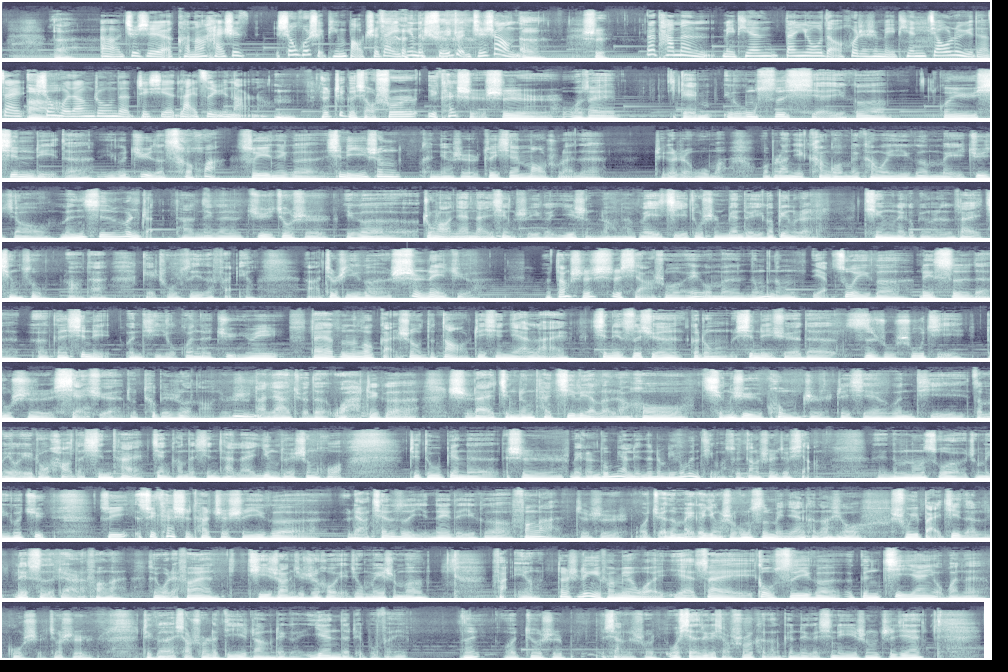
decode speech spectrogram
呃呃，就是可能还是生活水平保持在一定的水准之上的。嗯是那他们每天担忧的，或者是每天焦虑的，在啊生活当中的这些来自于哪儿呢？嗯，那这个小说一开始是我在给一个公司写一个关于心理的一个剧的策划，所以那个心理医生肯定是最先冒出来的这个人物嘛。我不知道你看过没看过一个美剧叫《扪心问诊》，他那个剧就是一个中老年男性是一个医生，然后他每集都是面对一个病人。听那个病人在倾诉，然后他给出自己的反应，啊，就是一个室内剧啊。我当时是想说，哎，我们能不能也做一个类似的，呃，跟心理问题有关的剧？因为大家都能够感受得到，这些年来心理咨询、各种心理学的自助书籍都是显学，都特别热闹。就是大家觉得，哇，这个时代竞争太激烈了，然后情绪控制这些问题，怎么有一种好的心态、健康的心态来应对生活？这都变得是每个人都面临的这么一个问题嘛，所以当时就想，呃，能不能做这么一个剧？所以最开始它只是一个两千字以内的一个方案，就是我觉得每个影视公司每年可能有数以百计的类似的这样的方案，所以我这方案提上去之后也就没什么反应。但是另一方面，我也在构思一个跟戒烟有关的故事，就是这个小说的第一章这个烟的这部分。哎，我就是想着说，我写的这个小说可能跟这个心理医生之间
